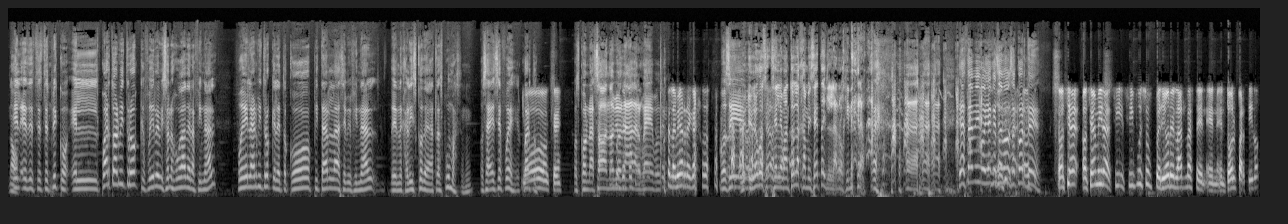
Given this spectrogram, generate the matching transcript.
no. El- el- te, te explico. El cuarto árbitro que fue y revisó la jugada de la final fue el árbitro que le tocó pitar la semifinal en Jalisco de Atlas Pumas. Ujú. O sea, ese fue, el cuarto. Oh, ok. Pues con razón, no vio nada el güey. Pues, Se le había regado. pues sí. Y luego se, se levantó la camiseta y la rojinegra. ya está, amigo, ya que se vamos a corte. O sea, o sea, mira, sí, sí fue superior el Atlas en, en, en todo el partido,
